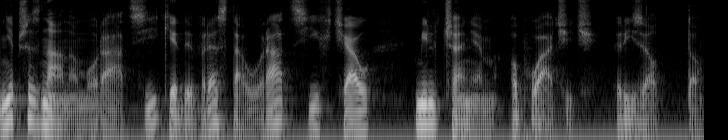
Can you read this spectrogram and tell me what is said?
Nie przyznano mu racji, kiedy w restauracji chciał milczeniem opłacić risotto.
